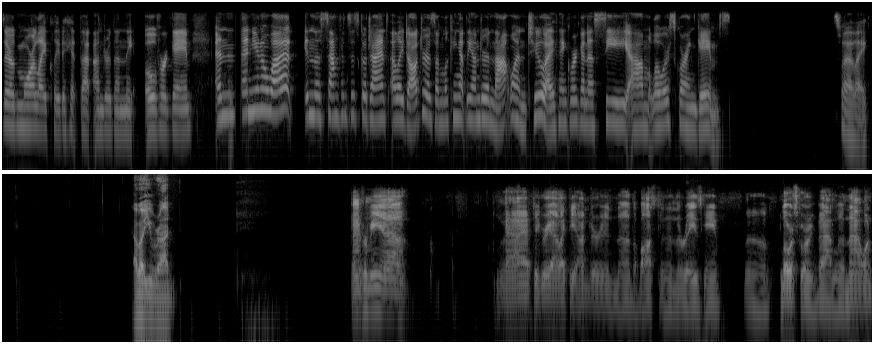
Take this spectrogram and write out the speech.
they're more likely to hit that under than the over game. And then you know what? In the San Francisco Giants, LA Dodgers, I'm looking at the under in that one too. I think we're going to see um, lower scoring games. That's what I like. How about you, Rod? And for me, uh, I have to agree. I like the under in uh, the Boston and the Rays game. Um, lower scoring battle in that one.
